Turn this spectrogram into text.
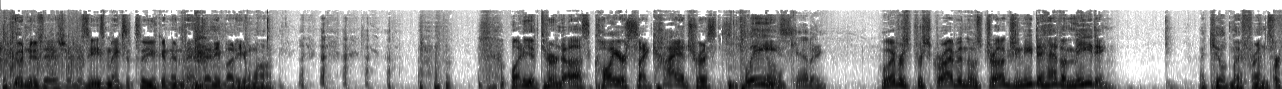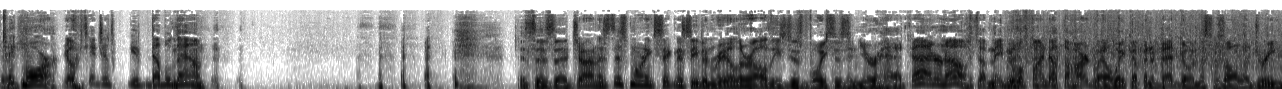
the good news is your disease makes it so you can invent anybody you want. Why do you turn to us? Call your psychiatrist, please. No kidding. Whoever's prescribing those drugs, you need to have a meeting. I killed my friend's Or fish. take more. Just double down. This is uh, John. Is this morning sickness even real, or are all these just voices in your head? I don't know. So maybe we'll find out the hard way. I'll wake up in a bed going, "This was all a dream."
